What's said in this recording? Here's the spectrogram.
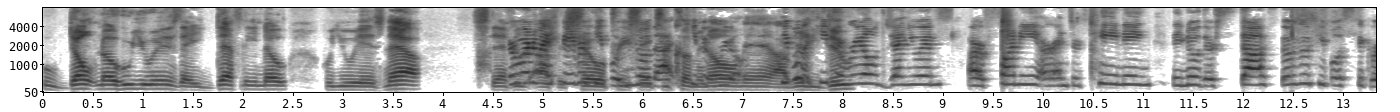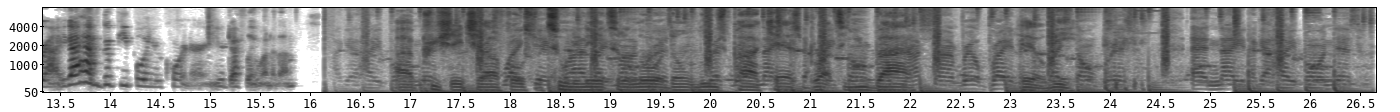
who don't know who you is, they definitely know who you is now. Stephanie, You're one of my I favorite sure people. You know that. You coming on, man. People really that keep do. it real, genuine, are funny, are entertaining. They know their stuff. Those are the people that stick around. You gotta have good people in your corner. You're definitely one of them. I appreciate y'all folks for tuning in to the Lord Don't Lose podcast brought to you by Hell Me. At night, I got hype on this.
